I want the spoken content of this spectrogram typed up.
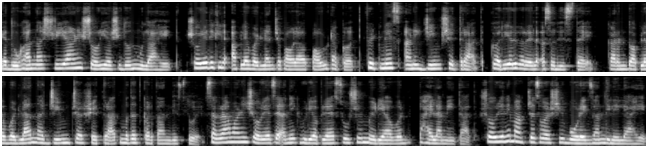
या दोघांना श्रिया आणि शौर्य अशी दोन मुलं आहेत. शौर्य देखील आपल्या वडिलांच्या पावलावर पाऊल टाकत फिटनेस आणि जिम क्षेत्रात करिअर करेल असं दिसतंय. कारण तो आपल्या वडिलांना जिमच्या क्षेत्रात मदत करताना दिसतोय. संग्राम आणि शौर्याचे अनेक व्हिडिओ आपल्याला सोशल मीडियावर पाहायला मिळतात. शौर्यने मागच्याच वर्षी बोर्ड एक्झाम दिलेले आहेत.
